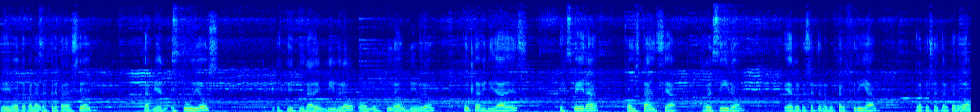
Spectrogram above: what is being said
eh, otra palabra es preparación, también estudios, escritura de un libro o lectura de un libro, contabilidades, espera, constancia, retiro, eh, representa a una mujer fría, representa el perdón,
